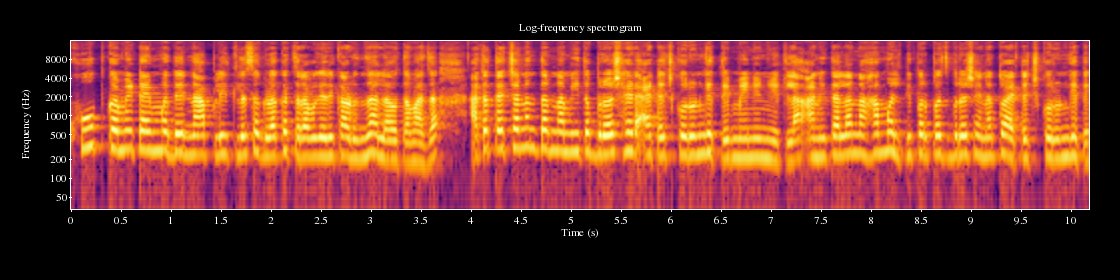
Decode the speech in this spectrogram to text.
खूप कमी टाईममध्ये ना आपलं इथलं सगळा कचरा वगैरे काढून झाला होता माझा. आता त्याच्यानंतर ना मी इथं ब्रश हेड अटॅच करून घेते मेन युनिटला आणि त्याला ना हा मल्टीपर्पज ब्रश आहे ना तो अटॅच करून घेते.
